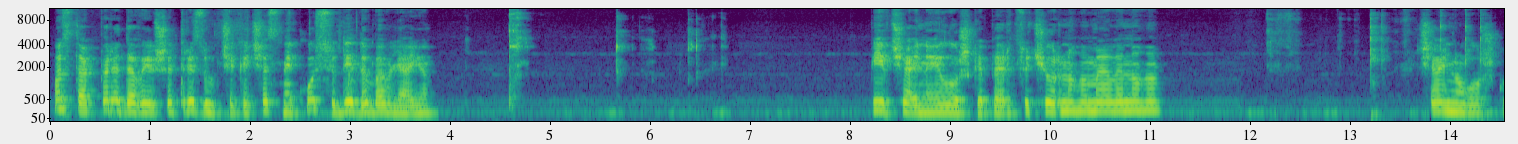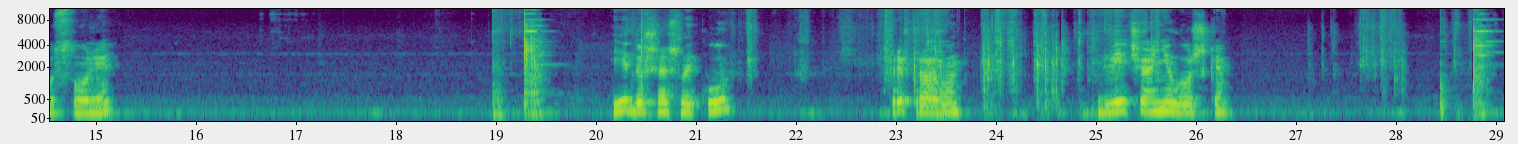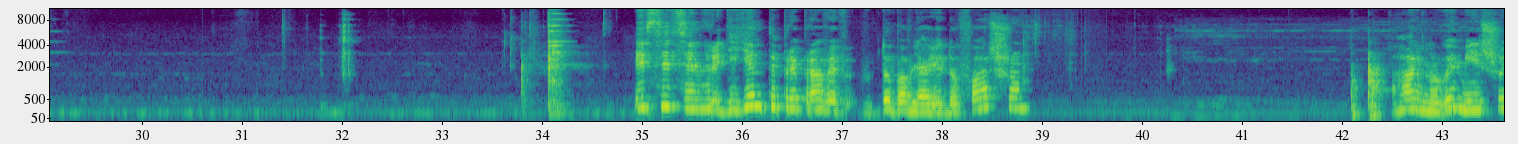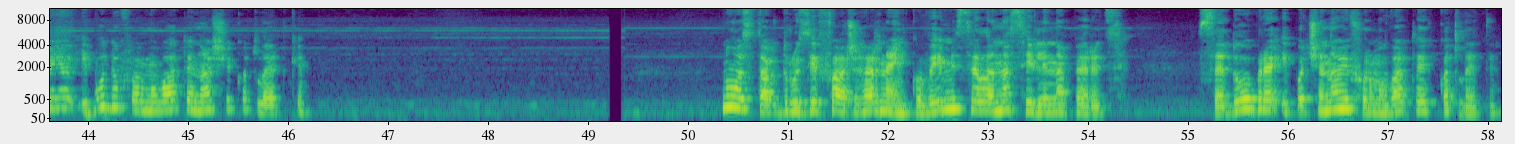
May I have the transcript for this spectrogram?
Ось так, передавивши три зубчики чеснику, сюди додаю пів чайної ложки перцю чорного меленого, чайну ложку солі. І до шашлику приправу 2 чайні ложки. І всі ці інгредієнти приправи додаю до фаршу. Гарно вимішую і буду формувати наші котлетки. Ну, ось так, друзі, фарш гарненько вимісила, на сілі на перець. Все добре, і починаю формувати котлети.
